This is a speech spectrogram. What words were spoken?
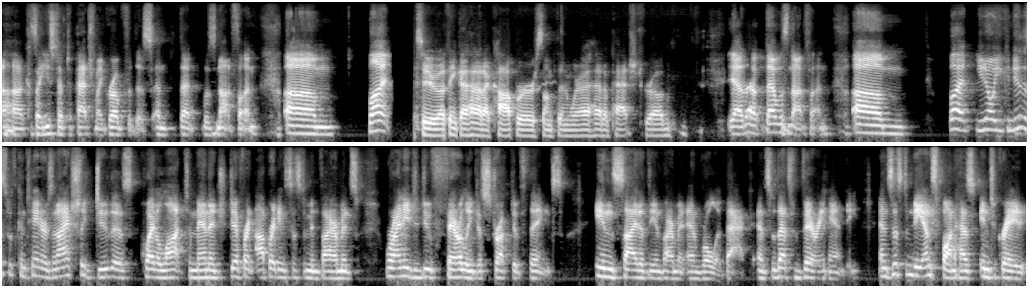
because uh, I used to have to patch my grub for this, and that was not fun. Um, but too, I think I had a Copr or something where I had a patched grub. Yeah, that that was not fun. Um, but you know, you can do this with containers, and I actually do this quite a lot to manage different operating system environments where I need to do fairly destructive things inside of the environment and roll it back. And so that's very handy. And systemd-nspawn has integrated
